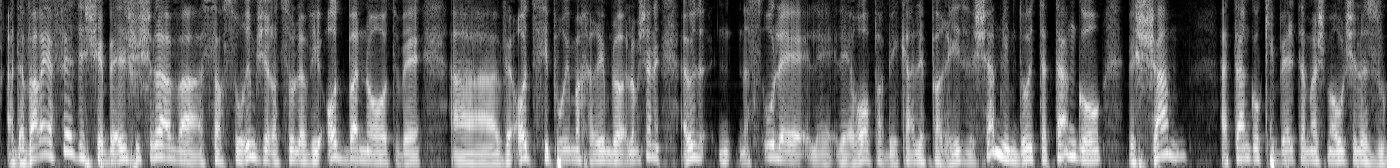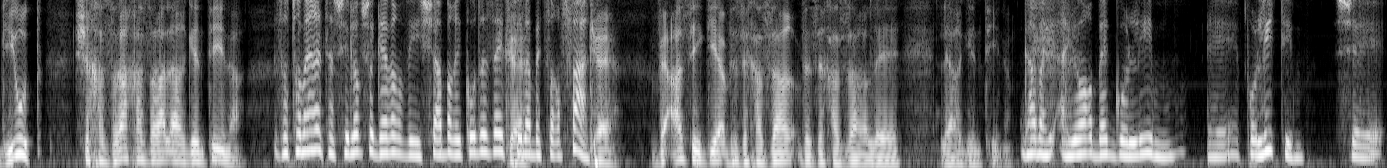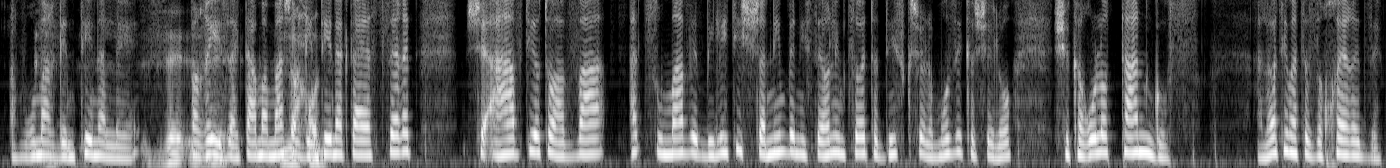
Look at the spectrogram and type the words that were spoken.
והדבר היפה זה שבאיזשהו שלב הסרסורים שרצו להביא עוד בנות וה... ועוד סיפורים אחרים, לא, לא משנה, היו, נסעו ל... ל... לאירופה, בעיקר לפריז, ושם לימדו את הטנגו, ושם הטנגו קיבל את המשמעות של הזוגיות שחזרה חזרה לארגנטינה. זאת אומרת, השילוב של גבר ואישה בריקוד הזה התחילה בצרפת. כן. ואז זה הגיע, וזה חזר, וזה חזר ל... לארגנטינה. גם הי- היו הרבה גולים אה, פוליטיים שעברו מארגנטינה לפריז. זה- הייתה ממש נכון. ארגנטינה, היה סרט שאהבתי אותו אהבה עצומה, וביליתי שנים בניסיון למצוא את הדיסק של המוזיקה שלו, שקראו לו טנגוס. אני לא יודעת אם אתה זוכר את זה.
